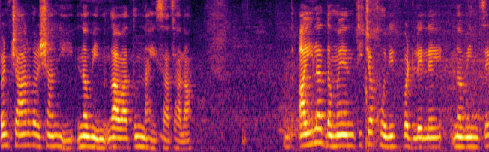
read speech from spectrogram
पण चार वर्षांनी नवीन गावातून नाहीसा झाला. आईला दमयंतीच्या खोलीत पडलेले नवीनचे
